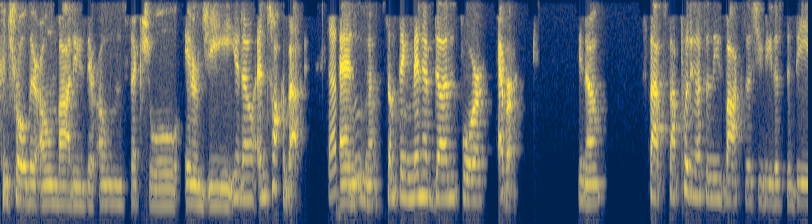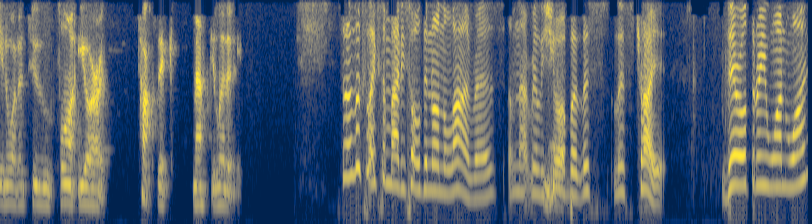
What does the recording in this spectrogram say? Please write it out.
control their own bodies, their own sexual energy, you know, and talk about it. Absolutely. And you know, something men have done forever. You know, stop stop putting us in these boxes you need us to be in order to flaunt your toxic masculinity. So it looks like somebody's holding on the line, Rez. I'm not really Yeah. sure, but let's let's try it. Zero three one one.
